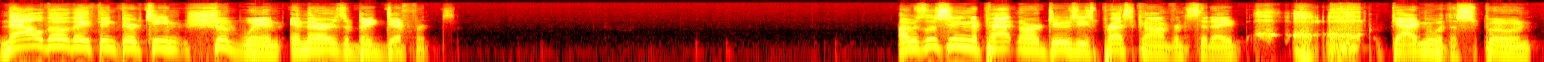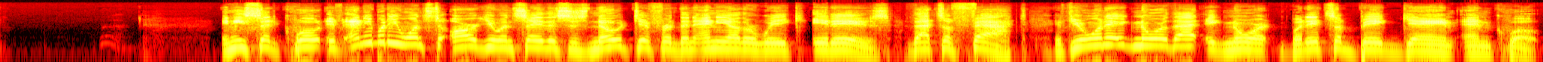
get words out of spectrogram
Now, though, they think their team should win, and there is a big difference. I was listening to Pat Narduzzi's press conference today. Gag me with a spoon. And he said, quote, if anybody wants to argue and say this is no different than any other week, it is. That's a fact. If you want to ignore that, ignore it, but it's a big game, end quote.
